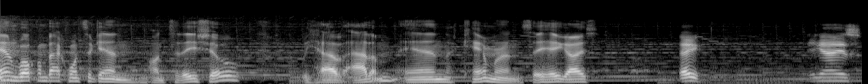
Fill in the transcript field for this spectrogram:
And welcome back once again. On today's show, we have Adam and Cameron. Say hey, guys. Hey. Hey guys.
